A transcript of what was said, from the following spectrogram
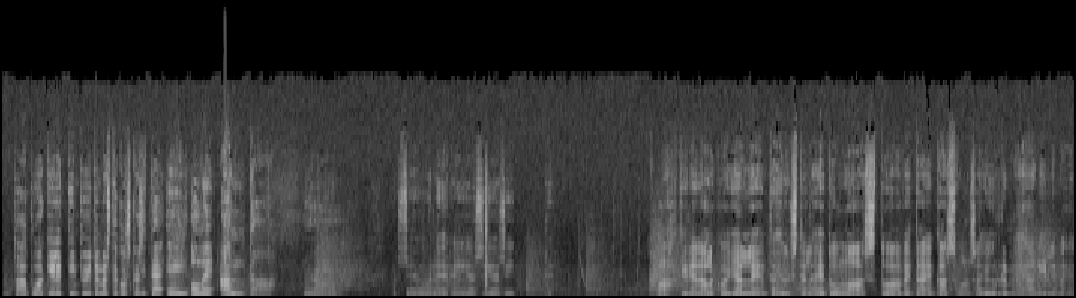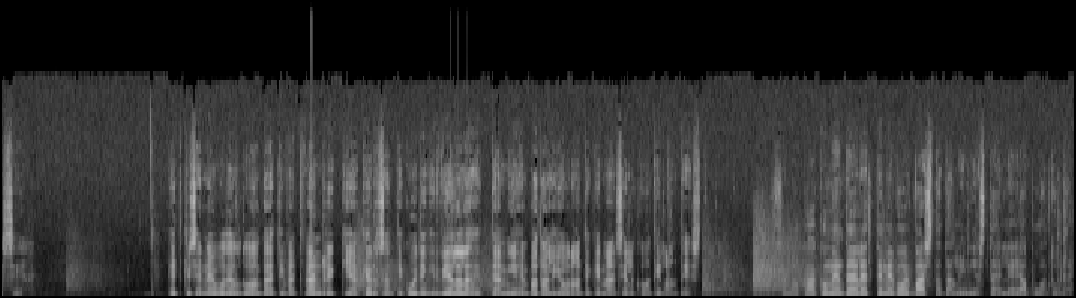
Mutta apua kiellettiin pyytämästä, koska sitä ei ole antaa. Joo, no se on eri asia sitten. Lahtinen alkoi jälleen tähystellä etumaastoa vetäen kasvonsa yrmeään ilmeeseen. Hetkisen neuvoteltuaan päättivät Vänrikki ja Kersantti kuitenkin vielä lähettää miehen pataljoonaan tekemään selkoa tilanteesta. Sanokaa komentajalle, että me voi vastata linjasta, ellei apua tule.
